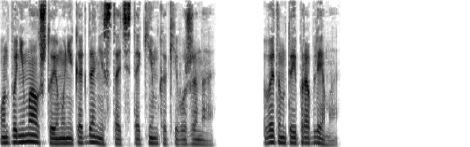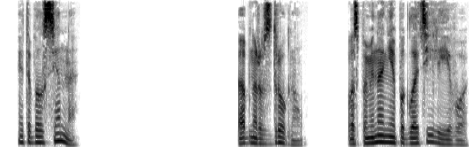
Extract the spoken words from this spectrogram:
Он понимал, что ему никогда не стать таким, как его жена. В этом-то и проблема. «Это был Сенна?» Абнер вздрогнул. Воспоминания поглотили его,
